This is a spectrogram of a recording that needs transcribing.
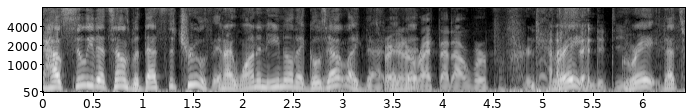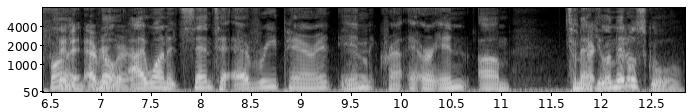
how silly that sounds, but that's the truth, and I want an email that goes out like that. We're Like gonna that- write that out word for word. great, Send it to you. great. That's fine. Send it everywhere. No, I want it sent to every parent in Yep. Crown or in um, Temecula, Middle School.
